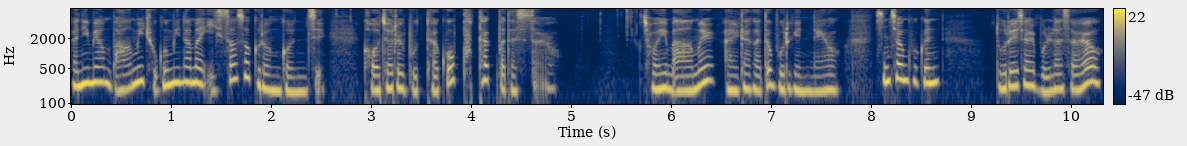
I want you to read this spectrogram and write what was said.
아니면 마음이 조금이나마 있어서 그런 건지 거절을 못하고 부탁받았어요. 저희 마음을 알다가도 모르겠네요. 신청곡은 노래 잘 몰라서요.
